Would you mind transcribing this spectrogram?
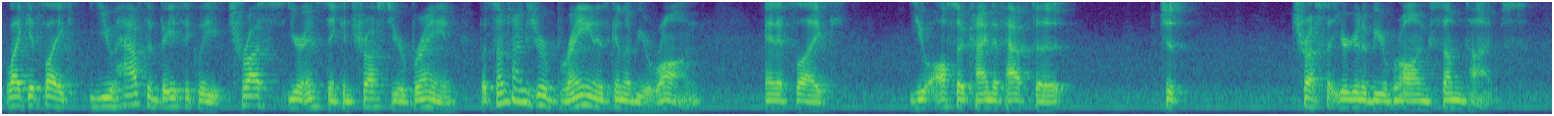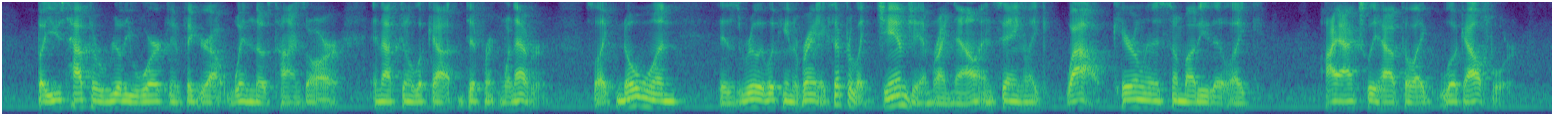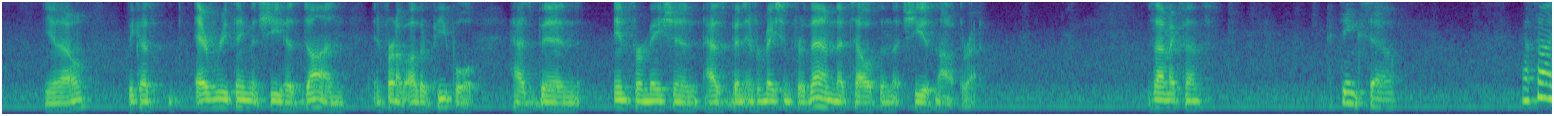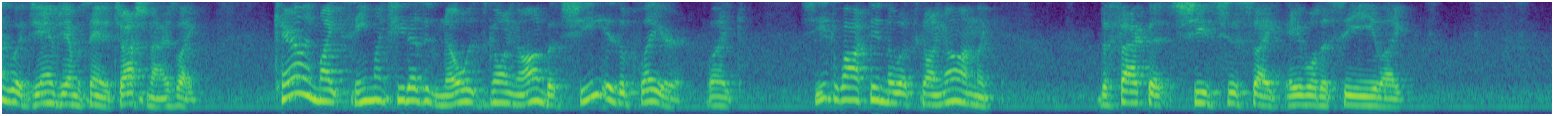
Like it's like you have to basically trust your instinct and trust your brain, but sometimes your brain is going to be wrong. And it's like you also kind of have to just trust that you're going to be wrong sometimes. But you just have to really work and figure out when those times are, and that's going to look out different whenever. So like no one is really looking in the brain except for like Yam Yam right now and saying like, "Wow, Carolyn is somebody that like I actually have to like look out for." You know? Because everything that she has done in front of other people has been information has been information for them that tells them that she is not a threat. Does that make sense? I think so. That's not like what Yam Yam was saying to Josh and I. It's like Carolyn might seem like she doesn't know what's going on, but she is a player. Like she's locked into what's going on. Like the fact that she's just like able to see like,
